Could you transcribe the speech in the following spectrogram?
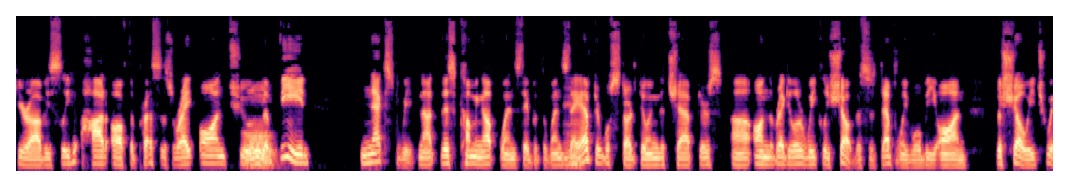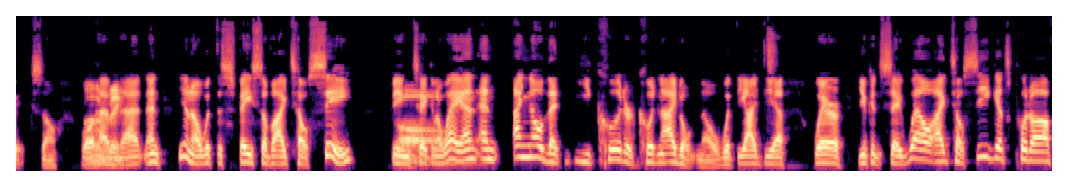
here, obviously, hot off the presses, right on to the feed next week. Not this coming up Wednesday, but the Wednesday Mm. after, we'll start doing the chapters uh, on the regular weekly show. This is definitely will be on the show each week. So we'll have that. And, you know, with the space of I Tell C being taken away, and, and I know that you could or couldn't, I don't know, with the idea where you can say, well, I Tell C gets put off,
